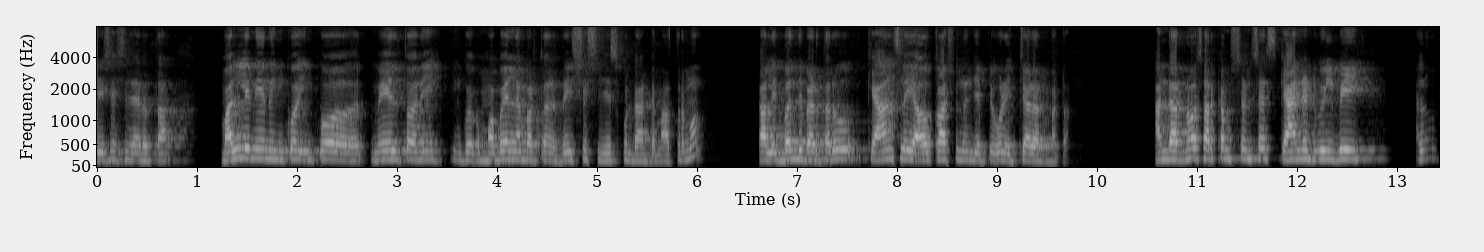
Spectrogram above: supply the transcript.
రిజిస్ట్రేషన్ జరుగుతా. మళ్ళీ నేను ఇంకో ఇంకో మెయిల్తోని ఇంకొక మొబైల్ నెంబర్తో రిజిస్ట్రేషన్ చేసుకుంటా అంటే మాత్రము చాలా ఇబ్బంది పెడతారు. క్యాన్సిల్ అయ్యే అవకాశం ఉందని చెప్పి కూడా ఇచ్చాడనమాట under no circumstances candidate will be allowed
